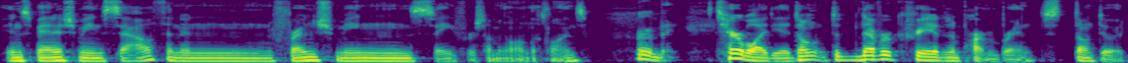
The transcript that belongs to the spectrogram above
in Spanish means south and in French means safe or something along those lines. Perfect. Terrible idea. Don't never create an apartment brand. Just don't do it.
